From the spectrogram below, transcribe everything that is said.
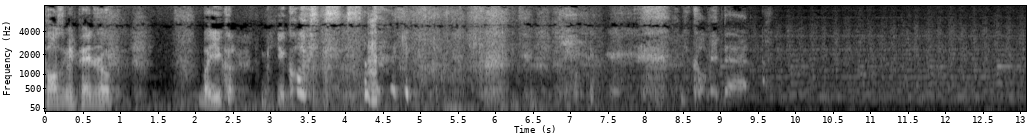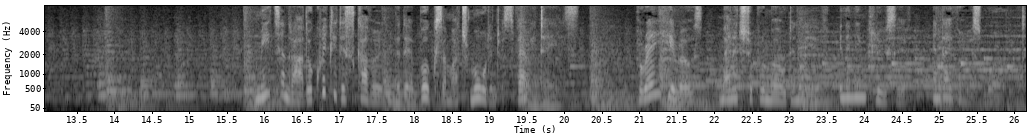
calls me Pedro, but you could, you call you me Meets and Rado quickly discovered that their books are much more than just fairy tales. Hooray Heroes managed to promote and live in an inclusive and diverse world.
